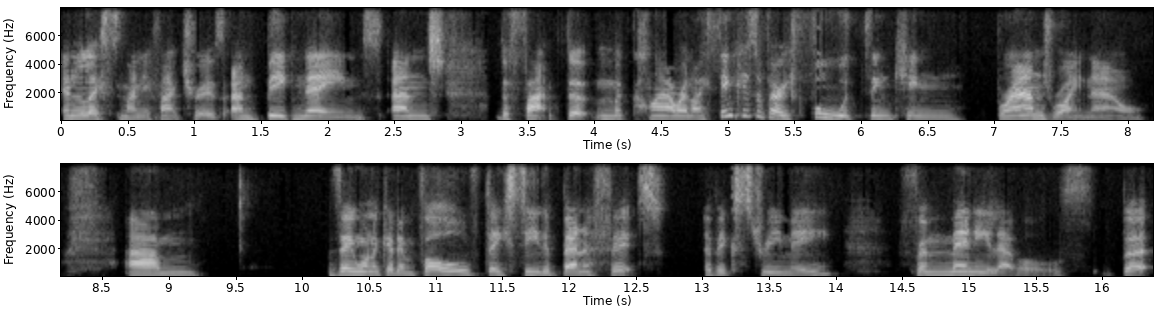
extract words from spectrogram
enlist manufacturers and big names. And the fact that McLaren, I think, is a very forward thinking brand right now. Um, they want to get involved, they see the benefit of Extreme E from many levels. But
